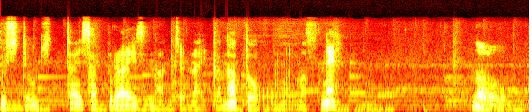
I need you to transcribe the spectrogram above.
隠しておきたいサプライズなんじゃないかなと思いますね。なるほど。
